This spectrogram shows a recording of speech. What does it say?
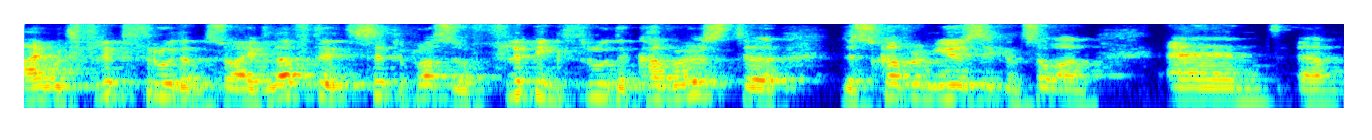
I would flip through them. So I'd love to sit the process of flipping through the covers to discover music and so on. And um,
